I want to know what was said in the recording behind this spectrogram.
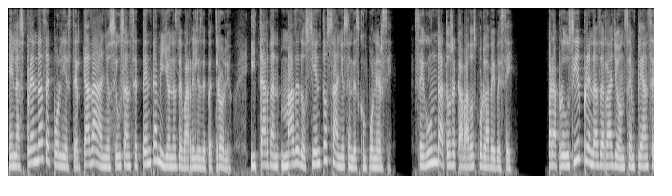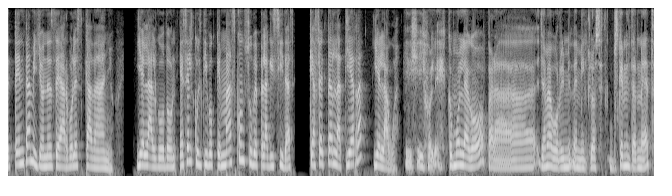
En las prendas de poliéster cada año se usan 70 millones de barriles de petróleo y tardan más de 200 años en descomponerse, según datos recabados por la BBC. Para producir prendas de rayón se emplean 70 millones de árboles cada año, y el algodón es el cultivo que más consume plaguicidas que afectan la tierra y el agua. Y dije, híjole, ¿cómo le hago para... Ya me aburrí de mi closet. Busqué en internet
